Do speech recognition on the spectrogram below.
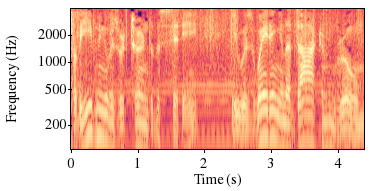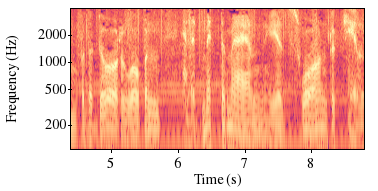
So the evening of his return to the city, he was waiting in a darkened room for the door to open and admit the man he had sworn to kill.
